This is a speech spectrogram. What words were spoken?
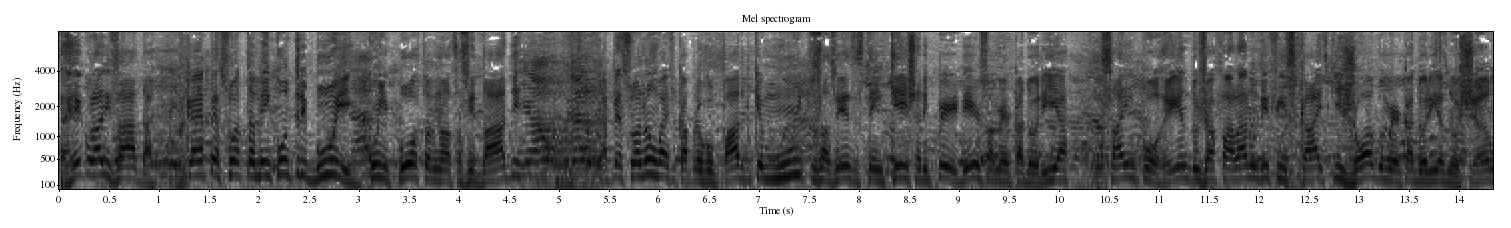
regularizada, porque aí a pessoa também contribui com o imposto na nossa cidade, a pessoa não vai ficar preocupada, porque muitos às vezes têm queixa de perder sua mercadoria, saem correndo, já falaram de fiscais que jogam mercadorias no chão,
